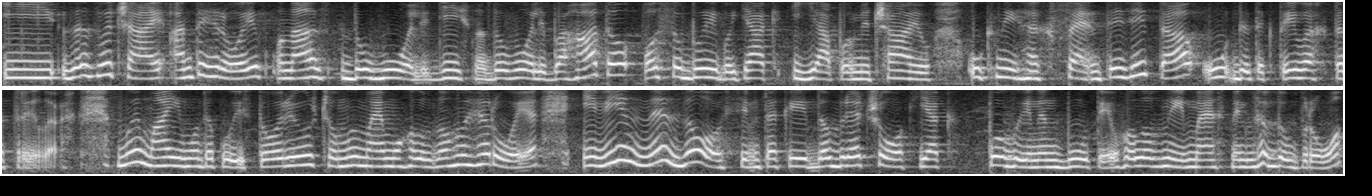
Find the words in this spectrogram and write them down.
І зазвичай антигероїв у нас доволі дійсно доволі багато, особливо як я помічаю у книгах фентезі та у детективах та трилерах. Ми маємо таку історію, що ми маємо головного героя, і він не зовсім такий добрячок, як повинен бути головний месник за добро,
